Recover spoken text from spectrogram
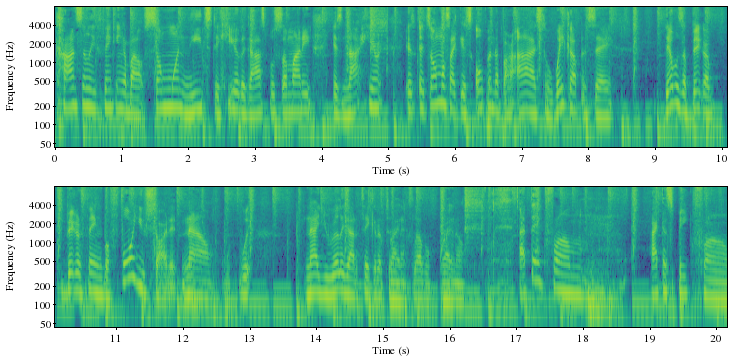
constantly thinking about someone needs to hear the gospel, somebody is not hearing it's, it's almost like it's opened up our eyes to wake up and say, there was a bigger bigger thing before you started. Now, with, now you really got to take it up to Right. the next level. Right. You know, I think from I can speak from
